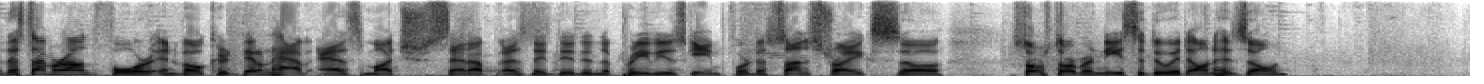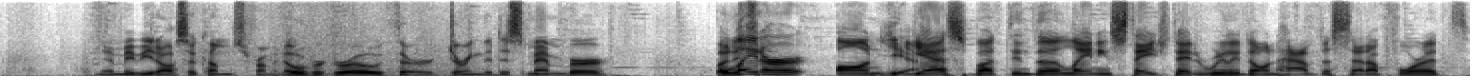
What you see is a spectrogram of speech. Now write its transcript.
This time around for Invoker, they don't have as much setup as they did in the previous game for the Sunstrikes, so Stormstormer needs to do it on his own. Maybe it also comes from an overgrowth or during the dismember. But Later on, yeah. yes, but in the laning stage, they really don't have the setup for it.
